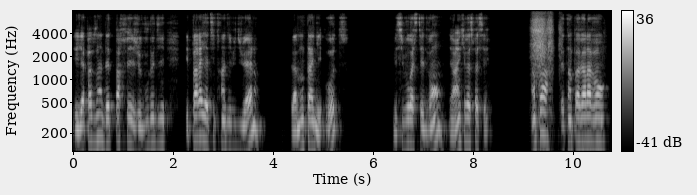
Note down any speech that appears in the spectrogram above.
il n'y a pas besoin d'être parfait, je vous le dis. Et pareil à titre individuel, la montagne est haute, mais si vous restez devant, il n'y a rien qui va se passer. Un pas, faites un pas vers l'avant.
